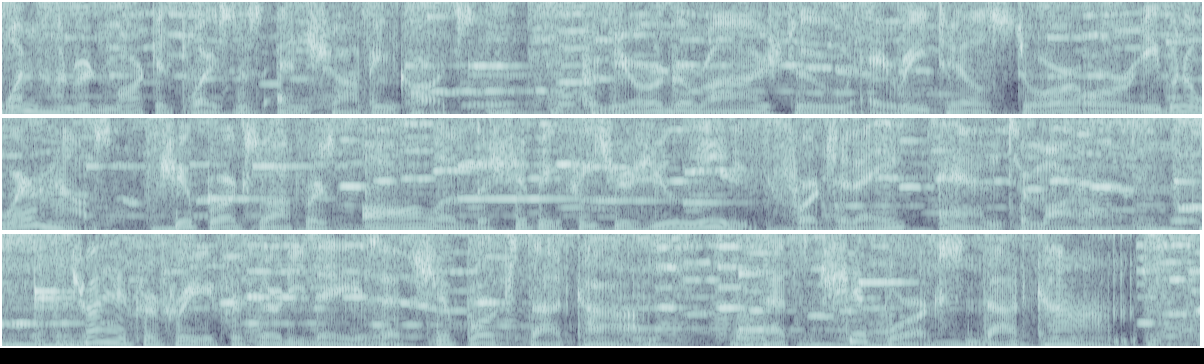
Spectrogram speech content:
100 marketplaces and shopping carts. From your garage to a retail store or even a warehouse, ShipWorks offers all of the shipping features you need for today and tomorrow. Try it for free for 30 days at shipworks.com. That's shipworks.com.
